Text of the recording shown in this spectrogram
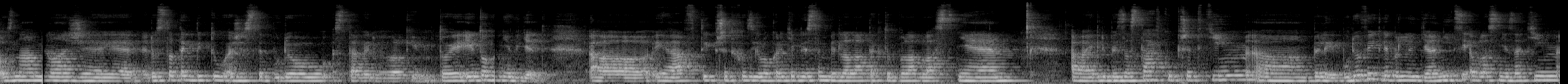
oznámila, že je nedostatek bytů a že se budou stavit ve velkým. To je, je to hodně vidět. Já v té předchozí lokalitě, kde jsem bydlela, tak to byla vlastně kdyby zastávku předtím byly budovy, kde byly dělníci a vlastně zatím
